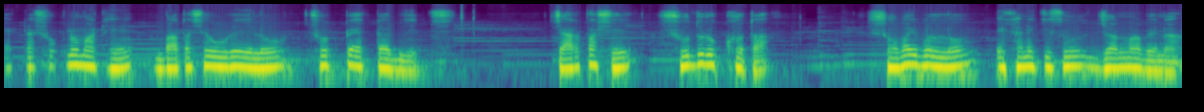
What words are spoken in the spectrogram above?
একটা শুকনো মাঠে বাতাসে উড়ে এলো ছোট্ট একটা বীজ। চারপাশে সুদূরক্ষতা। সবাই বলল, এখানে কিছু জন্মাবে না।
